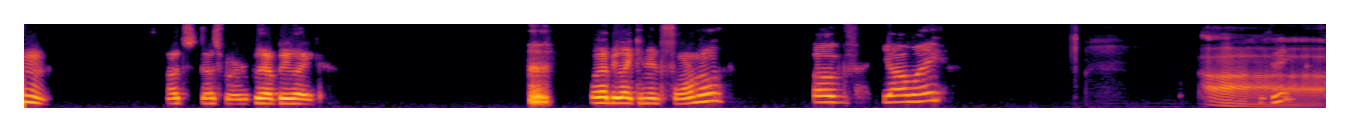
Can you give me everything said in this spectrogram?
Hmm. That's that's weird. Would that be like? would that be like an informal of Yahweh? Uh?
